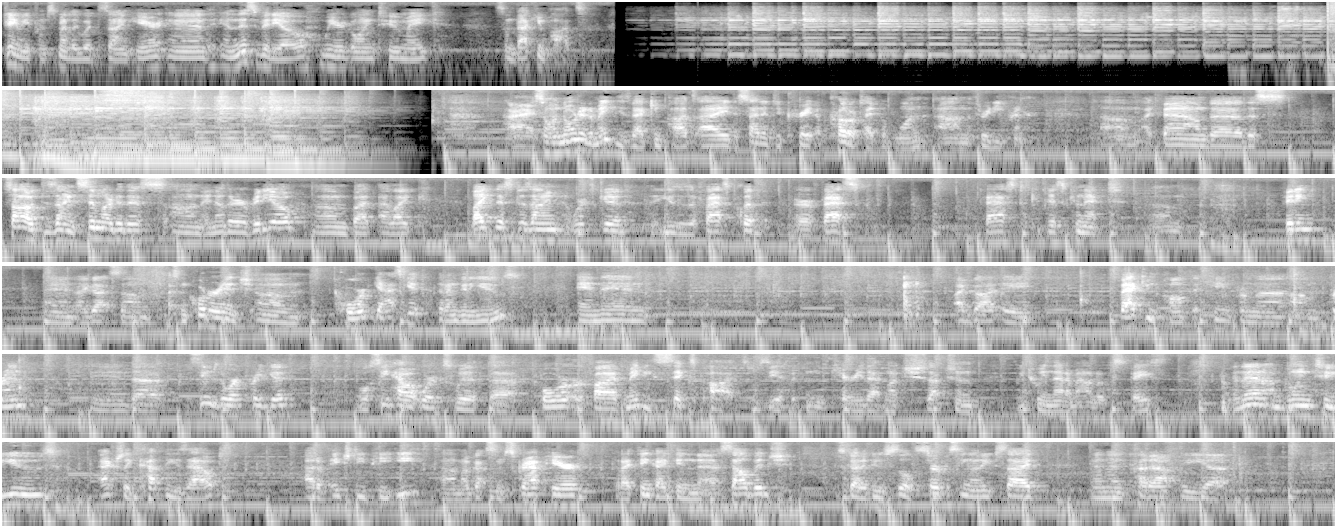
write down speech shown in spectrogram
Jamie from Smedley Wood Design here, and in this video we are going to make some vacuum pods. Alright, so in order to make these vacuum pods, I decided to create a prototype of one on the 3D printer. Um, I found uh, this saw a design similar to this on another video, um, but I like like this design. It works good. It uses a fast clip or a fast fast disconnect um, fitting, and I got some some quarter inch um, cord gasket that I'm going to use, and then I've got a vacuum pump that came from a um, friend, and uh, it seems to work pretty good. We'll see how it works with uh, four or five, maybe six pods. We'll see if it can carry that much suction between that amount of space. And then I'm going to use, actually cut these out, out of HDPE. Um, I've got some scrap here that I think I can uh, salvage. Just got to do a little surfacing on each side and then cut out the uh,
